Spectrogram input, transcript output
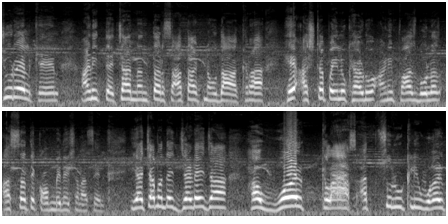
जुरेल खेळ आणि त्याच्यानंतर सात आठ नऊ दहा अकरा हे अष्टपैलू खेळाडू आणि फास्ट बॉलर असं ते कॉम्बिनेशन असेल. याच्यामध्ये जडेजा हा world class absolutely world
